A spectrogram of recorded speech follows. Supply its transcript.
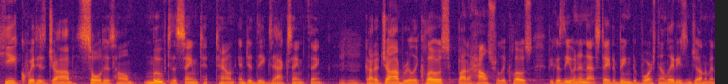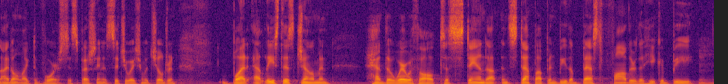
he quit his job, sold his home, moved to the same t- town, and did the exact same thing. Mm-hmm. Got a job really close, bought a house really close, because even in that state of being divorced, now, ladies and gentlemen, I don't like divorce, especially in a situation with children, but at least this gentleman had the wherewithal to stand up and step up and be the best father that he could be mm-hmm.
